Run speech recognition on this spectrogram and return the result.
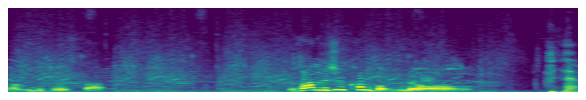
Oh, who does that? Was that a legit combo? No.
